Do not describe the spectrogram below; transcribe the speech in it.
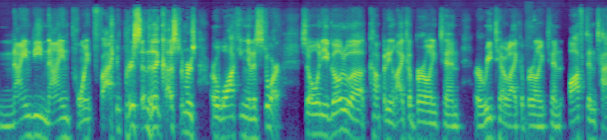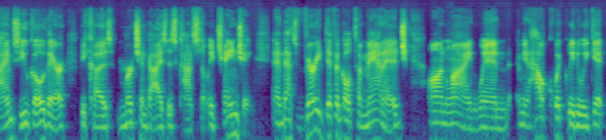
99.5% of the customers are walking in a store. So when you go to a company like a Burlington or retailer like a Burlington, oftentimes you go there because merchandise is constantly changing. And that's very difficult to manage online when, I mean, how quickly do we get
